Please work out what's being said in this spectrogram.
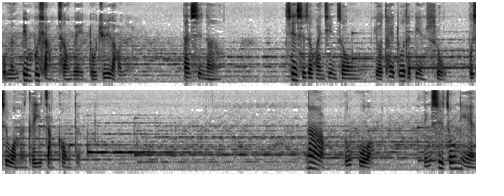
我们并不想成为独居老人，但是呢，现实的环境中有太多的变数，不是我们可以掌控的。那如果您是中年，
